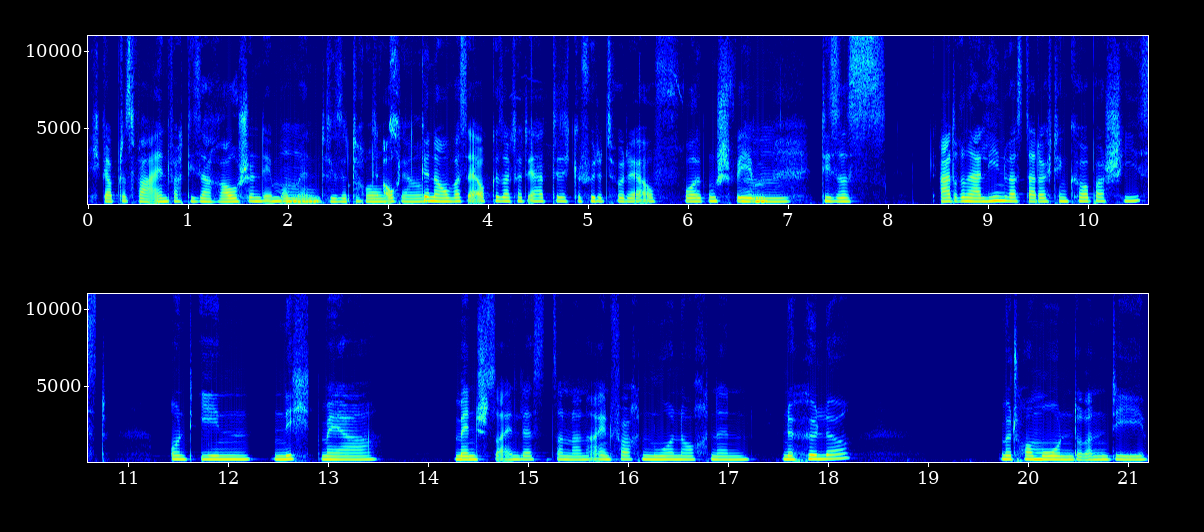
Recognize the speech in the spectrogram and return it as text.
Ich glaube, das war einfach dieser Rausch in dem hm, Moment. Mm, diese Trance, auch, ja. Genau, was er auch gesagt hat, er hat sich gefühlt, als würde er auf Wolken schweben. Mm. Dieses Adrenalin, was da durch den Körper schießt und ihn nicht mehr Mensch sein lässt, sondern einfach nur noch einen, eine Hülle mit Hormonen drin, die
